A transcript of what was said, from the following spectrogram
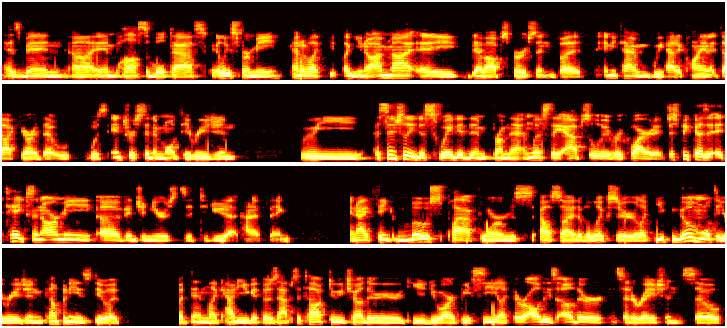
has been uh, an impossible task, at least for me. Kind of like like you know, I'm not a DevOps person, but anytime we had a client at Dockyard that w- was interested in multi-region, we essentially dissuaded them from that unless they absolutely required it, just because it takes an army of engineers to, to do that kind of thing. And I think most platforms outside of Elixir, like you can go multi-region, companies do it, but then like how do you get those apps to talk to each other? Do you do RPC? Like there are all these other considerations. So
